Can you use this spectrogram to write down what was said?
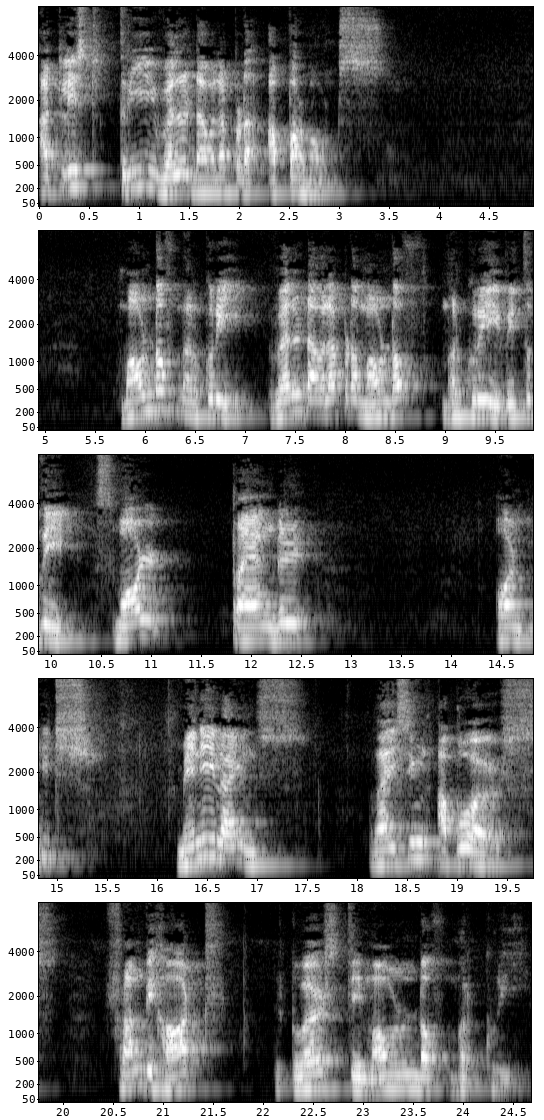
at least three well developed upper mounds. Mound of Mercury, well developed mound of Mercury with the small triangle on its many lines rising upwards from the heart towards the mound of Mercury.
